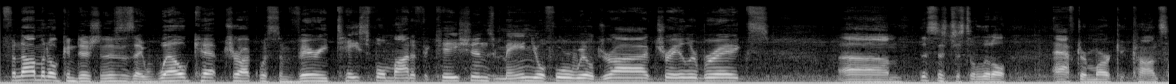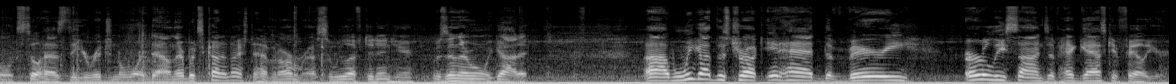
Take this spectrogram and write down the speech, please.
Phenomenal condition. This is a well-kept truck with some very tasteful modifications. Manual four-wheel drive, trailer brakes. Um, this is just a little aftermarket console. It still has the original one down there, but it's kind of nice to have an armrest, so we left it in here. It was in there when we got it. Uh, when we got this truck, it had the very early signs of head gasket failure.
